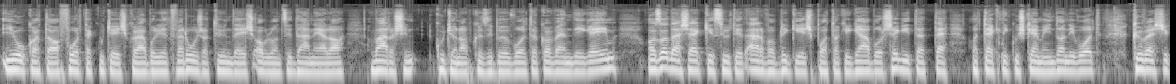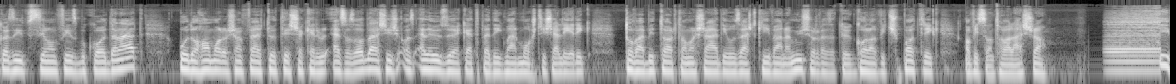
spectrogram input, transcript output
Jókat a Forte kutyaiskolából, illetve Rózsa Tünde és Ablonci Dániel a Városi Kutyanapköziből voltak a vendégeim. Az adás elkészültét Árva Brigi és Pataki Gábor segítette, a technikus Kemény Dani volt. Kövessék az Y Facebook oldalát, oda hamarosan feltöltésre kerül ez az adás is, az előzőeket pedig már most is elérik. További tartalmas rádiózást kíván a műsorvezető Galavics Patrik a viszonthallásra. Y.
